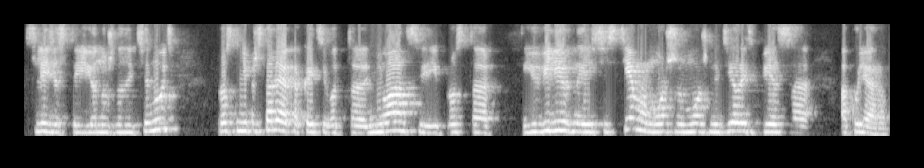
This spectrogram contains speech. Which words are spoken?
слизистая, ее нужно натянуть. Просто не представляю, как эти вот э, нюансы и просто ювелирные системы можно, можно делать без э, окуляров.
